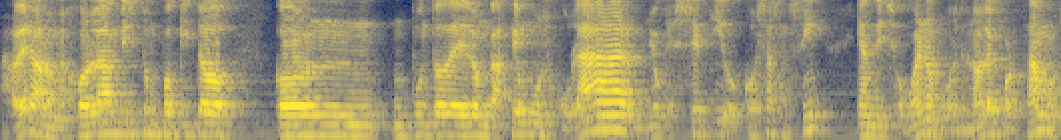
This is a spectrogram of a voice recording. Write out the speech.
A ver, a lo mejor la han visto un poquito con un punto de elongación muscular, yo qué sé, tío, cosas así. Y han dicho, bueno, pues no le forzamos.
